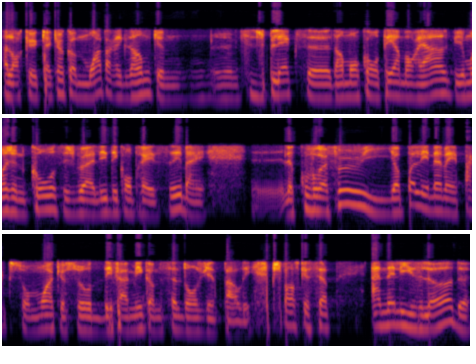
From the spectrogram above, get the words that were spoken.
Alors que quelqu'un comme moi, par exemple, qui a un petit duplex euh, dans mon comté à Montréal, puis moi j'ai une course et je veux aller décompresser, ben le couvre-feu, il n'y a pas les mêmes impacts sur moi que sur des familles comme celle dont je viens de parler. Puis je pense que cette analyse-là de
